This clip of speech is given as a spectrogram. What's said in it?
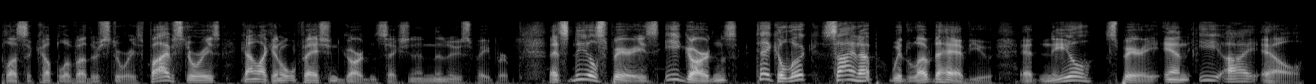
plus a couple of other stories. Five stories, kind of like an old fashioned garden section in the newspaper. That's Neil Sperry's eGardens. Take a look, sign up. We'd love to have you at Neil Sperry, N E I L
